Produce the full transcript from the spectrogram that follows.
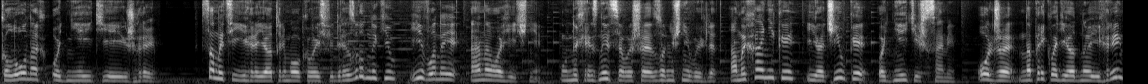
колонах однієї тієї ж гри. Саме ці ігри я отримав колись від розробників, і вони аналогічні. У них різниця лише зовнішній вигляд, а механіки і очівки одні й ті ж самі. Отже, на прикладі одної гри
